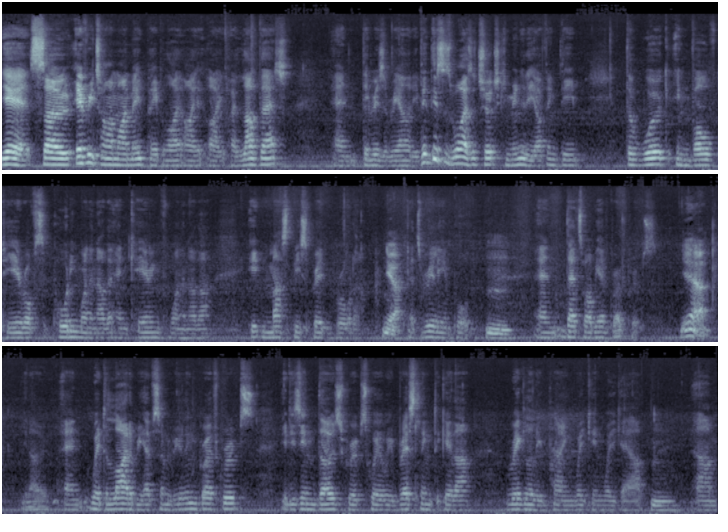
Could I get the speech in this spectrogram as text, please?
Yeah, so every time I meet people, I, I, I, I love that, and there is a reality. This is why, as a church community, I think the the work involved here of supporting one another and caring for one another, it must be spread broader. Yeah. That's really important, Mm. and that's why we have growth groups. Yeah. You know, and we're delighted we have some healing growth groups. It is in those groups where we're wrestling together, regularly praying week in week out Mm. um,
